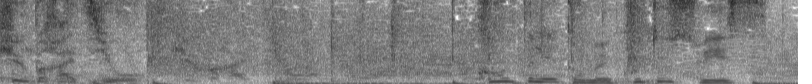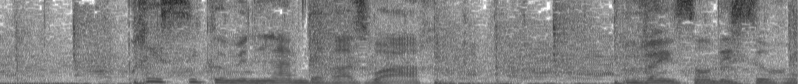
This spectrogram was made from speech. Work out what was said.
Cube Radio. Complet comme un couteau suisse, précis comme une lame de rasoir. Vincent Dessereau.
